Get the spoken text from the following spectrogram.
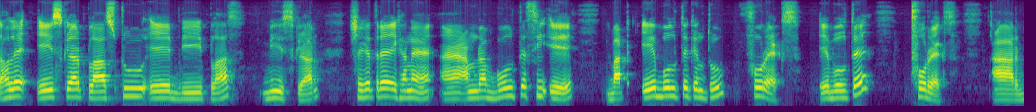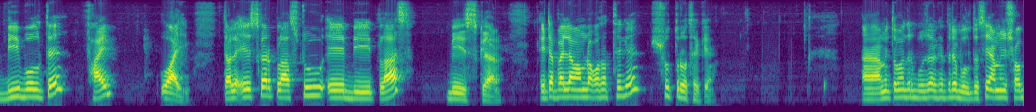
তাহলে A square plus two A B plus B square সেক্ষেত্রে এখানে আমরা বলতেছি এ বাট এ বলতে কিন্তু ফোর এক্স এ বলতে ফোর এক্স আর বি বলতে ফাইভ ওয়াই তাহলে A square plus two A B plus B square এটা পাইলাম আমরা কথার থেকে, সূত্র থেকে। আমি তোমাদের বোঝার ক্ষেত্রে বলতেছি, আমি সব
